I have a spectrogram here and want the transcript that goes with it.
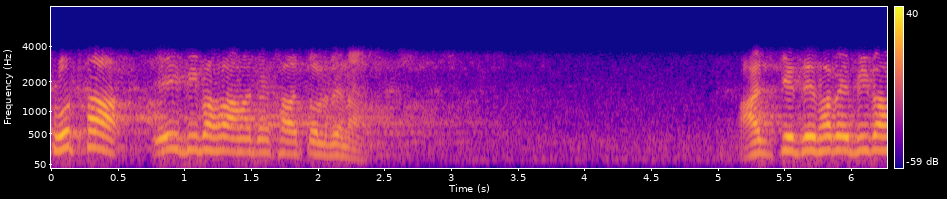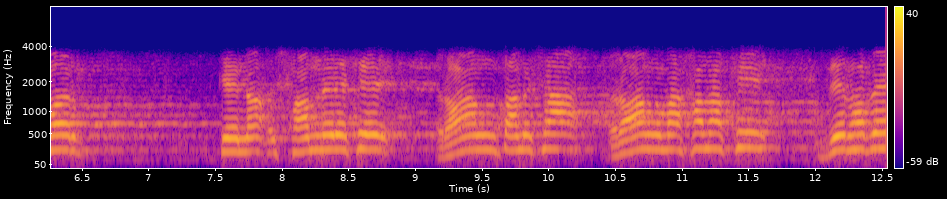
প্রথা এই বিবাহ আমাদের খাওয়া চলবে না। আজকে যেভাবে বিবাহর কে সামনে রেখে রং তামেশা, রং মাখামাখি, যেভাবে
